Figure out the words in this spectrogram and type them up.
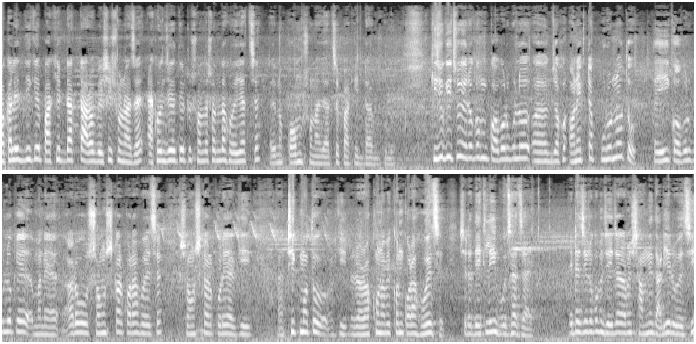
সকালের দিকে পাখির ডাকটা আরও বেশি শোনা যায়। এখন যেহেতু একটু সন্ধ্যা সন্ধ্যা হয়ে যাচ্ছে এই জন্য কম শোনা যাচ্ছে পাখির ডাকগুলো। কিছু কিছু এরকম কবরগুলো যখন অনেকটা পুরনো তো, তাই এই কবরগুলোকে মানে আরও সংস্কার করা হয়েছে। সংস্কার করে আর কি ঠিক মতো আর কি রক্ষণাবেক্ষণ করা হয়েছে, সেটা দেখলেই বোঝা যায়। এটা যেরকম যেটা আমি সামনে দাঁড়িয়ে রয়েছি,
